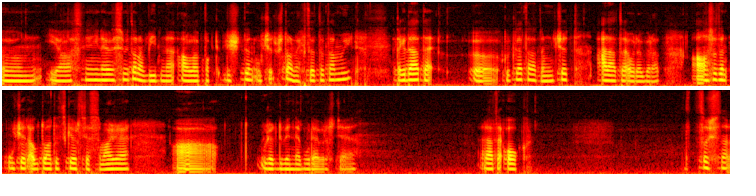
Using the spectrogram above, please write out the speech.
Um, já vlastně ani nevím, jestli mi to nabídne, ale pak, když ten účet už to nechcete tam mít, tak dáte, uh, kliknete na ten účet a dáte odebrat. A se ten účet automaticky prostě smaže a už jak kdyby nebude prostě. Dáte OK. což se,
